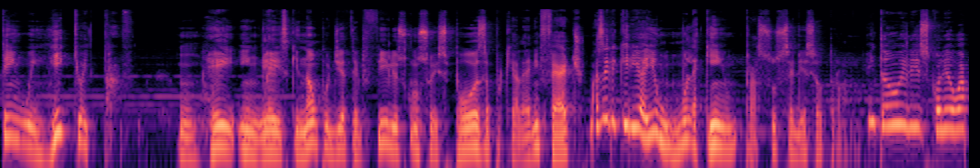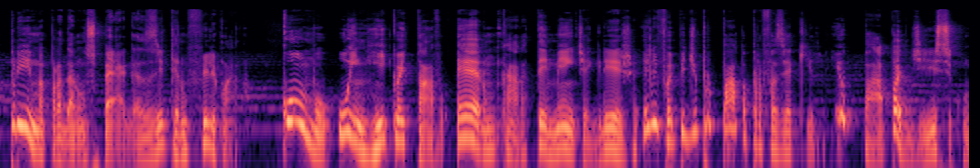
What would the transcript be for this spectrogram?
tem o Henrique VIII, um rei inglês que não podia ter filhos com sua esposa porque ela era infértil, mas ele queria aí um molequinho para suceder seu trono. Então ele escolheu a prima para dar uns pegas e ter um filho com ela. Como o Henrique VIII era um cara temente à igreja, ele foi pedir para o Papa para fazer aquilo. E o Papa disse com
